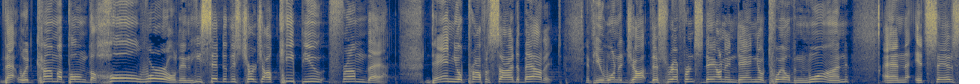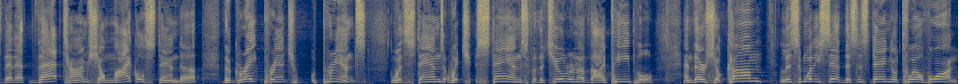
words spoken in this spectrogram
that would come upon the whole world. And he said to this church, I'll keep you from that. Daniel prophesied about it. If you want to jot this reference down in Daniel 12 and 1, and it says that at that time shall Michael stand up, the great prince, prince withstands, which stands for the children of thy people, and there shall come, listen what he said, this is Daniel 12 1,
